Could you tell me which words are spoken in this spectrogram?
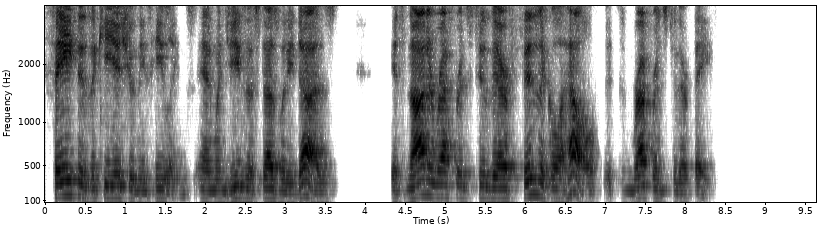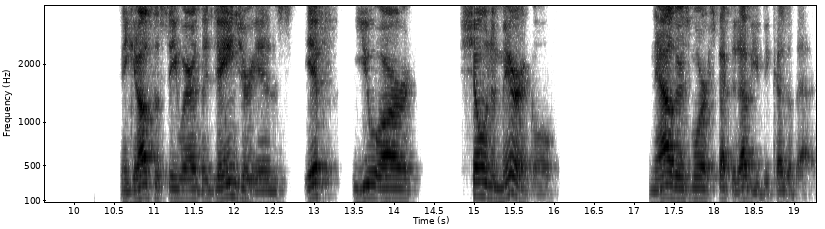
faith is the key issue in these healings. And when Jesus does what he does, it's not in reference to their physical health, it's in reference to their faith. And you can also see where the danger is if you are shown a miracle, now there's more expected of you because of that.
